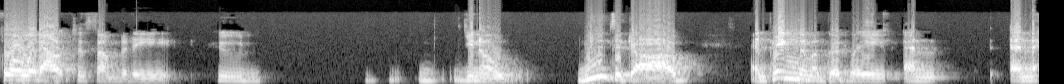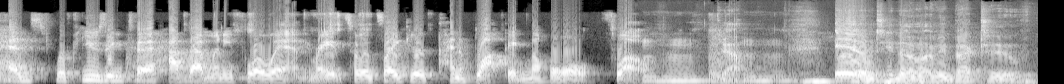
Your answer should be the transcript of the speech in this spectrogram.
flow it out to somebody who you know needs a job and paying them a good rate and and hence refusing to have that money flow in, right? So it's like you're kind of blocking the whole flow. Mm-hmm. Yeah. Mm-hmm. And, you know, I mean, back to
